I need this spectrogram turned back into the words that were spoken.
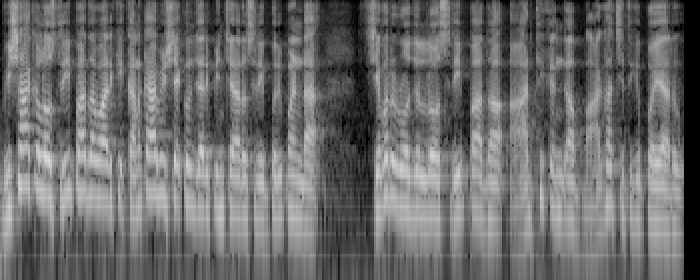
విశాఖలో శ్రీపాద వారికి కనకాభిషేకం జరిపించారు శ్రీ పురిపండ. చివరి రోజుల్లో శ్రీపాద ఆర్థికంగా బాగా చితికిపోయారు.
